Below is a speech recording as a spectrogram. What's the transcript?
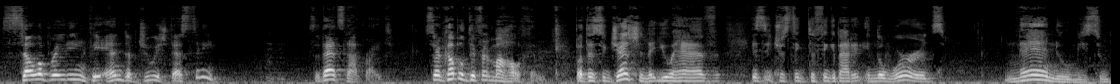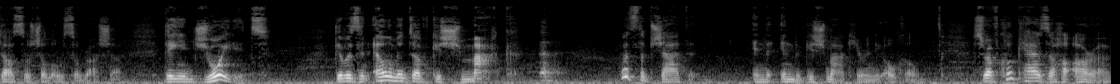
celebrating the end of Jewish destiny? So that's not right. So a couple different mahalchim. But the suggestion that you have is interesting to think about it in the words Nanu misudaso shaloso rasha. They enjoyed it. There was an element of gishmak. What's the pshat in the in the gishmak here in the ochel? So Rav Kook has a ha'ara.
